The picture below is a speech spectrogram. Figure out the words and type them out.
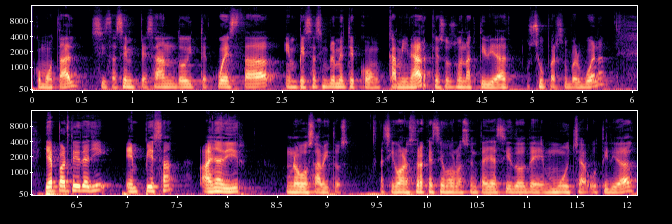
como tal. Si estás empezando y te cuesta, empieza simplemente con caminar, que eso es una actividad súper, súper buena. Y a partir de allí empieza a añadir nuevos hábitos. Así que bueno, espero que esta información te haya sido de mucha utilidad.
